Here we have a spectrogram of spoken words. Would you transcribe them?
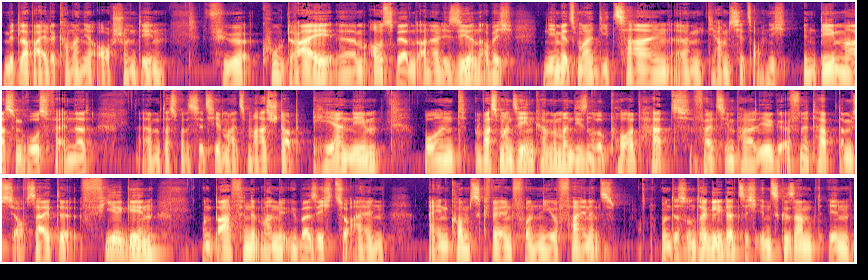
Mittlerweile kann man ja auch schon den für Q3 ähm, auswerten und analysieren, aber ich nehme jetzt mal die Zahlen, ähm, die haben sich jetzt auch nicht in dem Maßen groß verändert, ähm, dass wir das jetzt hier mal als Maßstab hernehmen. Und was man sehen kann, wenn man diesen Report hat, falls ihr ihn parallel geöffnet habt, dann müsst ihr auf Seite 4 gehen und da findet man eine Übersicht zu allen Einkommensquellen von Neo Finance. Und es untergliedert sich insgesamt in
